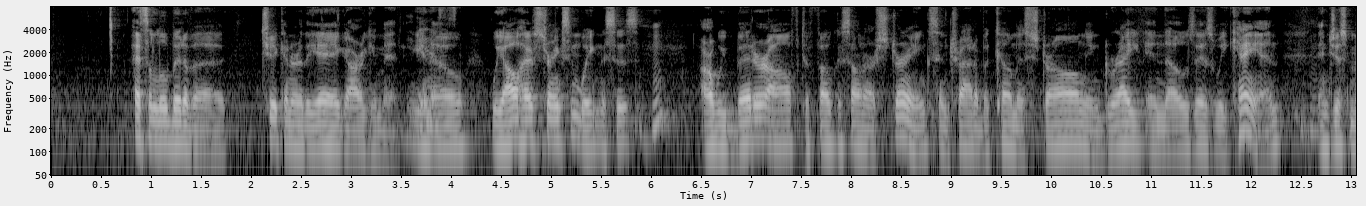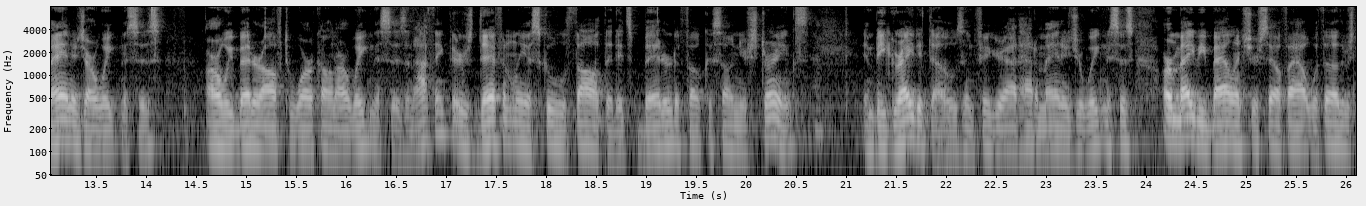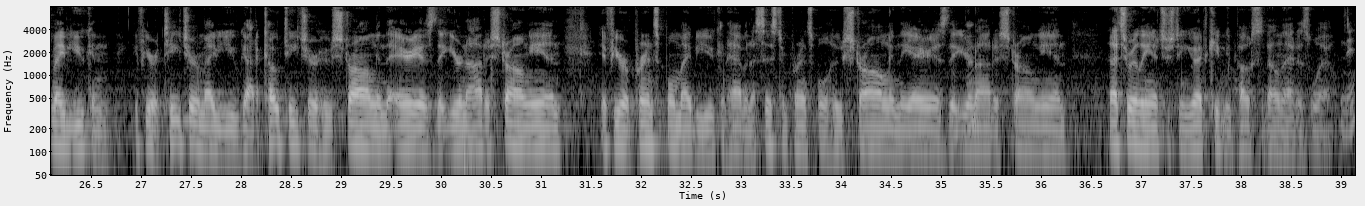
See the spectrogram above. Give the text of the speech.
it's a little bit of a chicken or the egg argument it you is. know? We all have strengths and weaknesses. Mm-hmm Are we better off to focus on our strengths and try to become as strong and great in those as we can mm-hmm. and just manage our weaknesses? Are we better off to work on our weaknesses? And I think there's definitely a school of thought that it's better to focus on your strengths. Mm-hmm and be great at those and figure out how to manage your weaknesses or maybe balance yourself out with others. Maybe you can if you're a teacher maybe you've got a co-teacher who's strong in the areas that you're not as strong in. If you're a principal maybe you can have an assistant principal who's strong in the areas that you're not as strong in. That's really interesting. You have to keep me posted on that as well. Yeah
